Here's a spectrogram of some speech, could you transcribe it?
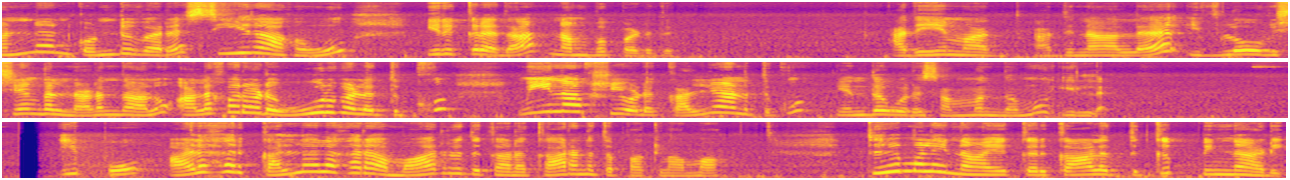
அண்ணன் கொண்டு வர சீராகவும் இருக்கிறதா நம்பப்படுது. அதே மா அதனால இவ்வளோ விஷயங்கள் நடந்தாலும் அழகரோட ஊர்வலத்துக்கும் மீனாட்சியோட கல்யாணத்துக்கும் எந்த ஒரு சம்பந்தமும் இல்லை. இப்போ அழகர் கல்லழகராக மாறுறதுக்கான காரணத்தை பார்க்கலாமா? திருமலை நாயக்கர் காலத்துக்கு பின்னாடி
